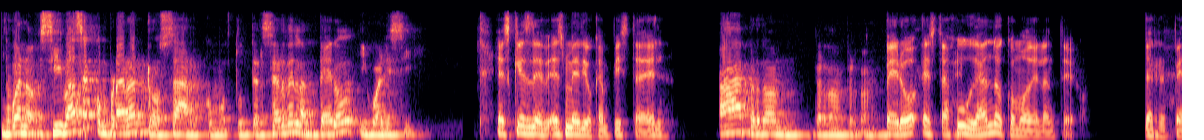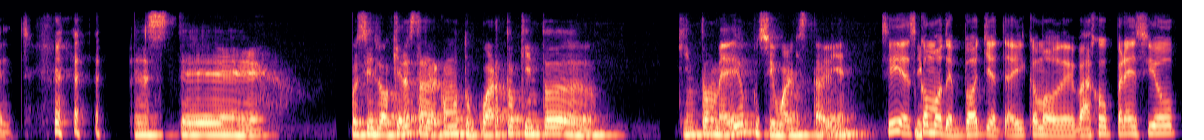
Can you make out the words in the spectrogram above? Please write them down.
bueno, si vas a comprar a Trozar como tu tercer delantero, igual y sí. Es que es, de, es mediocampista él. Ah, perdón, perdón, perdón. Pero está jugando como delantero, de repente. este, pues si lo quieres traer como tu cuarto, quinto, quinto medio, pues igual está bien. Sí, es como de budget, ahí como de bajo precio,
